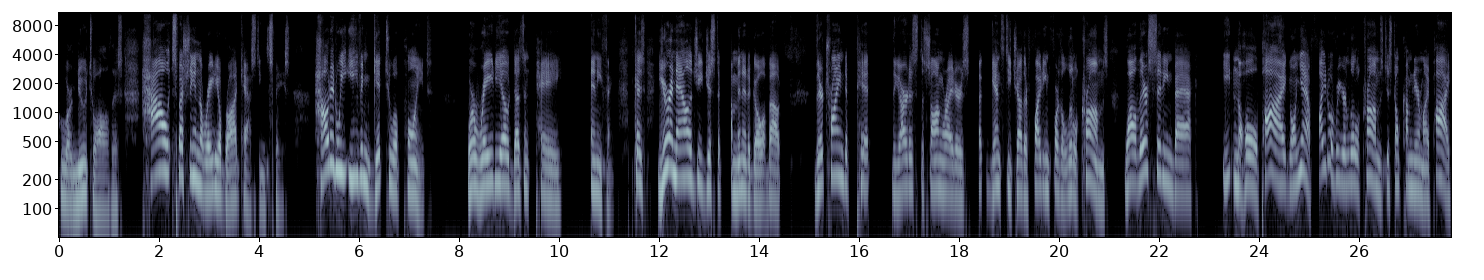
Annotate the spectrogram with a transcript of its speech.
who are new to all of this, how, especially in the radio broadcasting space, how did we even get to a point where radio doesn't pay anything? Because your analogy just a, a minute ago about they're trying to pit the artists, the songwriters against each other, fighting for the little crumbs while they're sitting back eating the whole pie, going, Yeah, fight over your little crumbs, just don't come near my pie.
